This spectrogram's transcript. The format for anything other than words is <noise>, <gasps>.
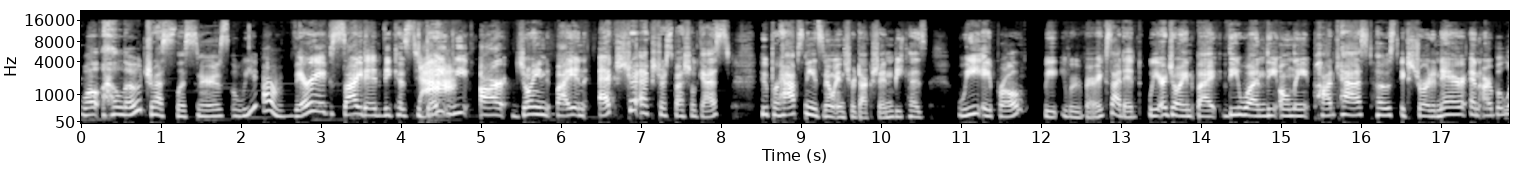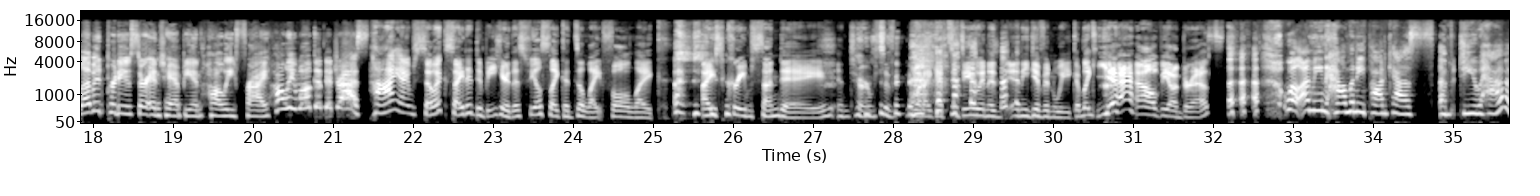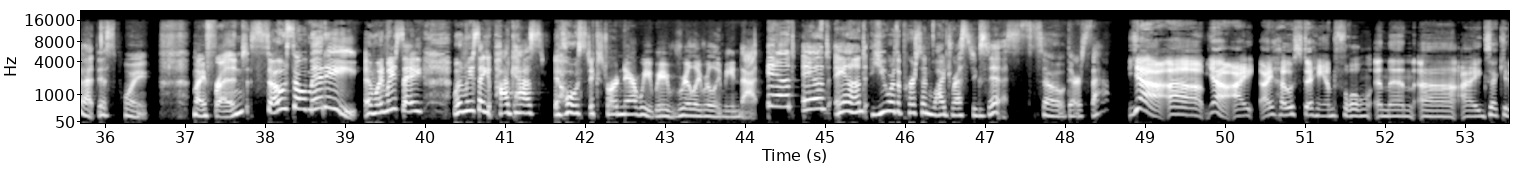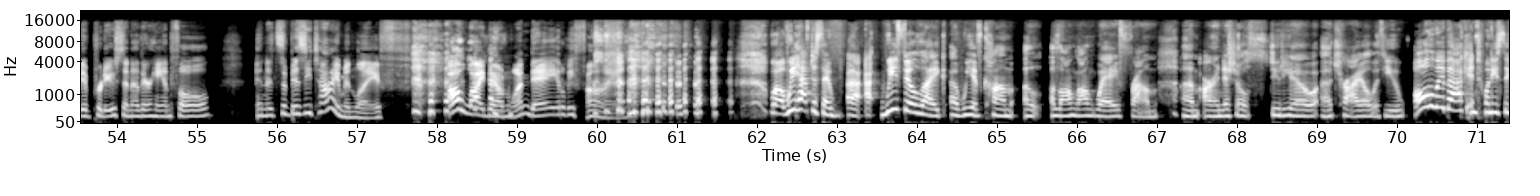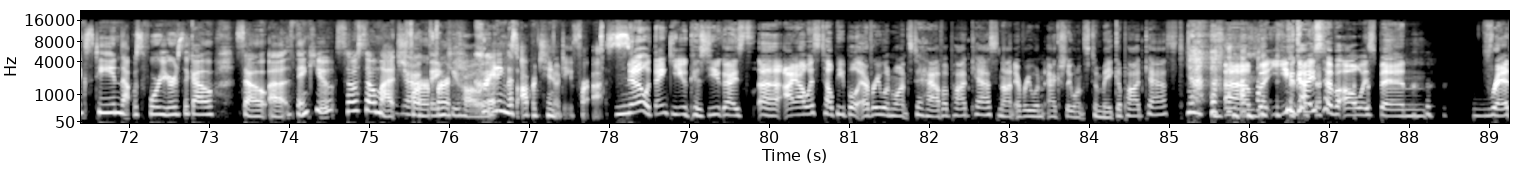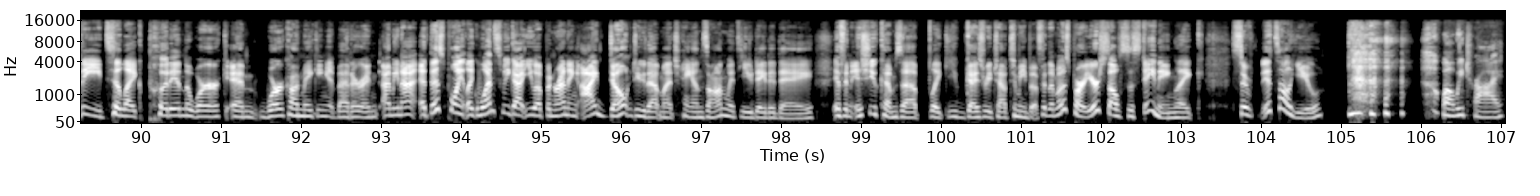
Well, hello, dress listeners. We are very excited because today Yeah. we are joined by an extra, extra special guest who perhaps needs no introduction because we, April, we, we're very excited. We are joined by the one, the only podcast host extraordinaire and our beloved producer and champion, Holly Frey. Holly, welcome to Dressed. Hi, I'm so excited to be here. This feels like a delightful, like ice <laughs> cream Sunday in terms of what I get to do in a, any given week. I'm like, yeah, I'll be on Dressed. <laughs> Well, I mean, how many podcasts um, do you have at this point, my friend? So, so many. And when we say when we say podcast host extraordinaire, we we really, really mean that. And and and you are the person why dressed exists. So there's that. Yeah, uh, yeah. I I host a handful, and then uh, I executive produce another handful, and it's a busy time in life. I'll lie down <laughs> one day; it'll be fine. <laughs> well, we have to say, uh, we feel like uh, we have come a, a long, long way from um, our initial studio uh, trial with you all the way back in 2016. That was four years ago. So uh, thank you so, so much Yeah, for, thank for you, Holly. creating this opportunity for us. No, thank you. Because you guys, uh, I always tell people everyone wants to have a podcast. Not everyone actually wants to make a podcast. <laughs> Um, but you guys have always been ready to like put in the work and work on making it better. And I mean, I, at this point, like once we got you up and running, I don't do that much hands on with you day to day. If an issue comes up, like you guys reach out to me. But for the most part, you're self sustaining. Like, so it's all you. <laughs> well, we try.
